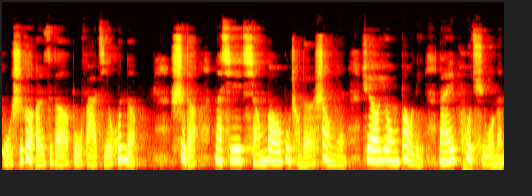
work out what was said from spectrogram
五十个儿子的步伐结婚的。是的，那些强暴不成的少年，却要用暴力来迫取我们，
